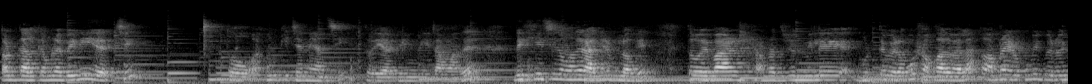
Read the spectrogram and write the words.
কারণ কালকে আমরা বেরিয়ে যাচ্ছি। তো এখন কিচেনে আছি, তো এয়ার বিটা আমাদের। দেখিয়েছি তোমাদের আগের ব্লগে তো এবার আমরা দুজন মিলে ঘুরতে বেরোবো সকালবেলা। তো আমরা এরকমই বেরোই,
